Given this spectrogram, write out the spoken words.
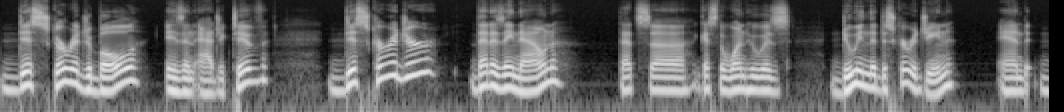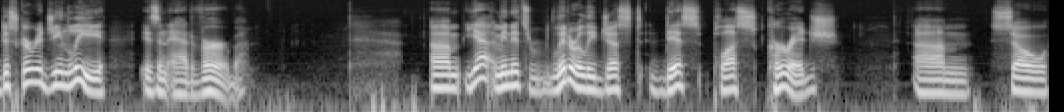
Discourageable is an adjective. Discourager that is a noun. That's, uh, I guess, the one who is doing the discouraging. And discouragingly is an adverb. Um, yeah, I mean, it's literally just dis plus courage. Um, so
